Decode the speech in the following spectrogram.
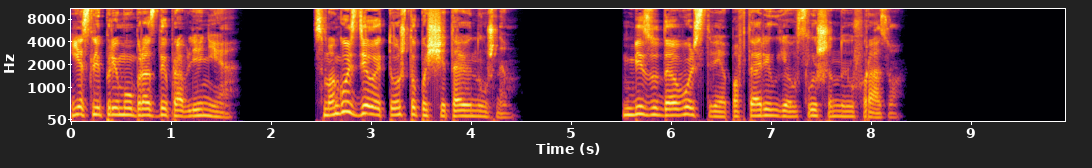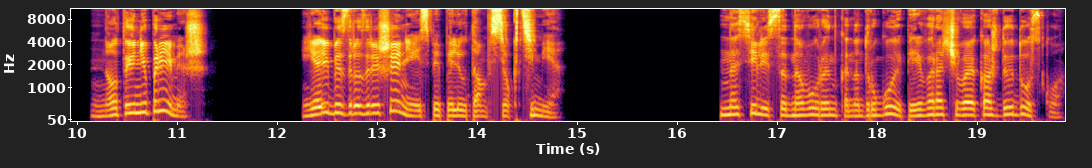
Если приму бразды правления, смогу сделать то, что посчитаю нужным. Без удовольствия повторил я услышанную фразу. «Но ты не примешь. Я и без разрешения испепелю там все к тьме». Носились с одного рынка на другой, переворачивая каждую доску,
